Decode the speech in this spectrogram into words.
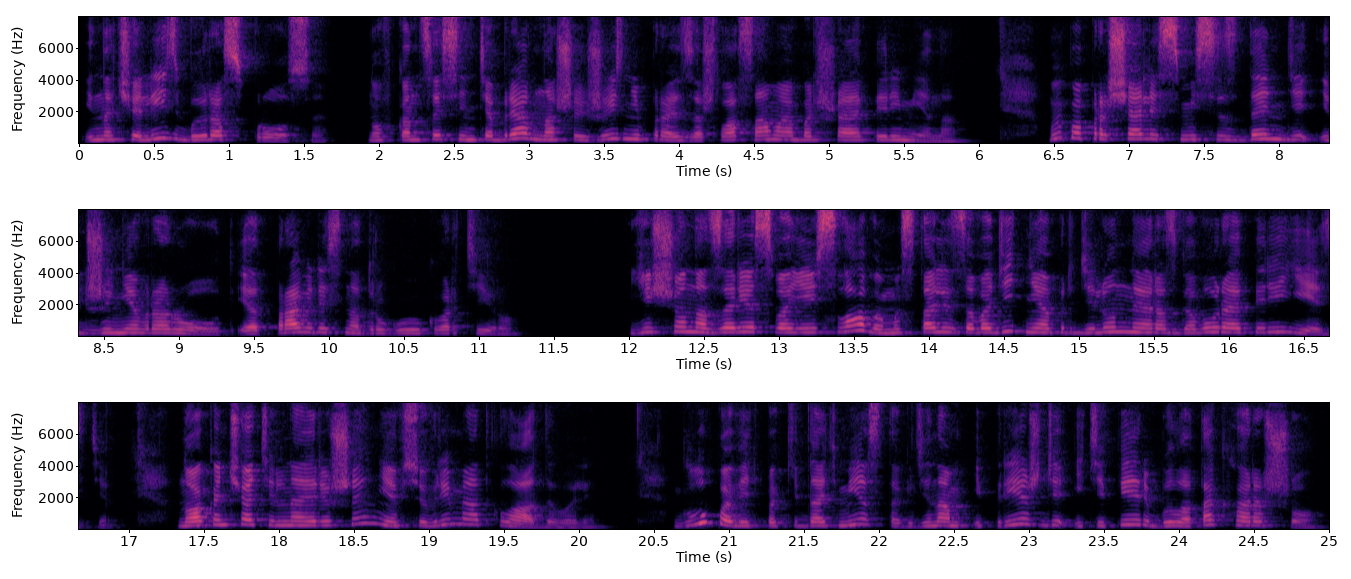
и начались бы расспросы. Но в конце сентября в нашей жизни произошла самая большая перемена. Мы попрощались с миссис Дэнди и Джиневра Роуд и отправились на другую квартиру. Еще на заре своей славы мы стали заводить неопределенные разговоры о переезде, но окончательное решение все время откладывали – Глупо ведь покидать место, где нам и прежде, и теперь было так хорошо.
